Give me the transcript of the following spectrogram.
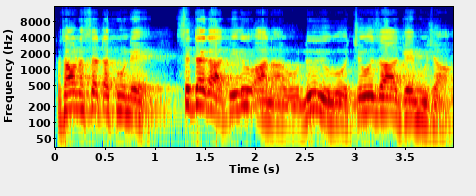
2021ခုနှစ်စစ်တပ်ကပြည်သူ့အာဏာကိုလူယူဖို့စ조사ခဲ့မှုကြောင့်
